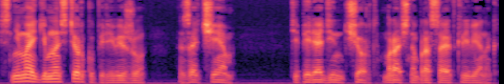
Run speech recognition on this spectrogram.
«Снимай гимнастерку, перевяжу». «Зачем?» «Теперь один черт», — мрачно бросает кривенок.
